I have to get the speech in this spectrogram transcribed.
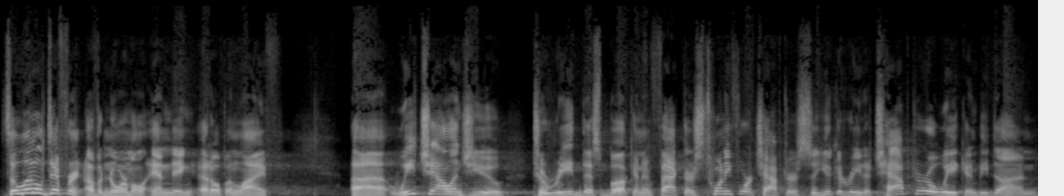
It's a little different of a normal ending at Open Life. Uh, we challenge you to read this book. And in fact, there's 24 chapters, so you could read a chapter a week and be done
